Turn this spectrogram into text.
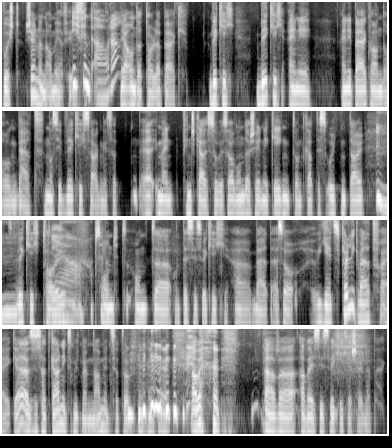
Wurscht, schöner Name auf jeden Ich finde auch, oder? Ja, und ein toller Berg. Wirklich, wirklich eine eine Bergwanderung wert, muss ich wirklich sagen. Es hat, äh, ich meine, Finchgau ist sowieso eine wunderschöne Gegend und gerade das Ultental mhm. ist wirklich toll. Ja, absolut. Und, und, äh, und das ist wirklich äh, wert. Also jetzt völlig wertfrei. Gell? Also es hat gar nichts mit meinem Namen zu tun. aber, aber, aber es ist wirklich ein schöner Berg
